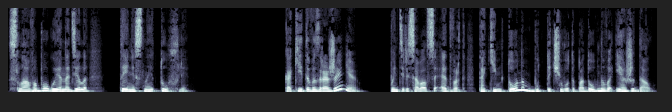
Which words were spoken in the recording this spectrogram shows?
«Слава богу, я надела теннисные туфли». «Какие-то возражения?» поинтересовался Эдвард таким тоном, будто чего-то подобного и ожидал.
